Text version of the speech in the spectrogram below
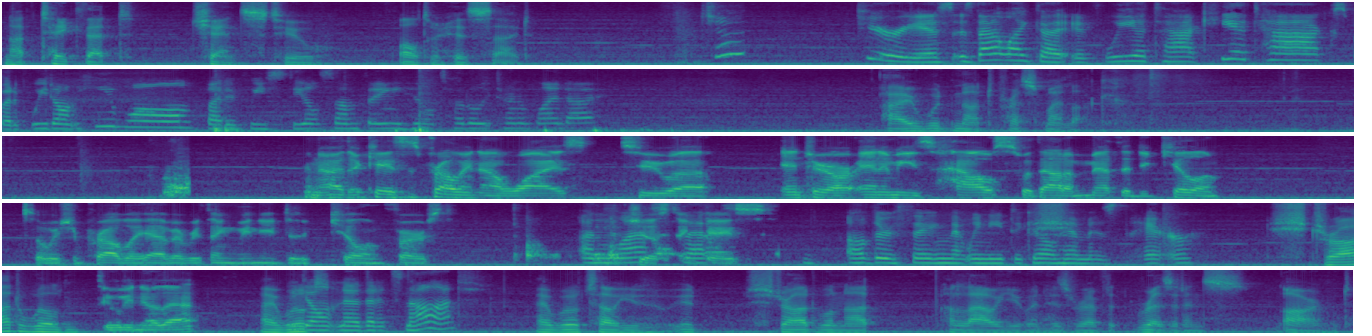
not take that chance to alter his side. Just curious, is that like a if we attack, he attacks, but if we don't, he won't, but if we steal something, he'll totally turn a blind eye? I would not press my luck. In either case, it's probably not wise to uh, enter our enemy's house without a method to kill him. So we should probably have everything we need to kill him first, Unless just in that case. other thing that we need to kill him is there. Strahd will. Do we know that? I will. We don't know that it's not. I will tell you. It, Strahd will not allow you in his rev- residence armed.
